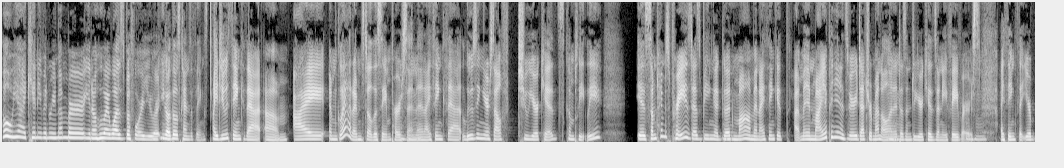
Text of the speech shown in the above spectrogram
oh yeah i can't even remember you know who i was before you or you know Mhm. those kinds of things i do think that um, i am glad i'm still the same person Mhm. and i think that losing yourself to your kids completely is sometimes praised as being a good Mm. mom and i think it's I mean, in my opinion it's very detrimental and it Mm. doesn't do your kids any favors Mhm. I think that your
